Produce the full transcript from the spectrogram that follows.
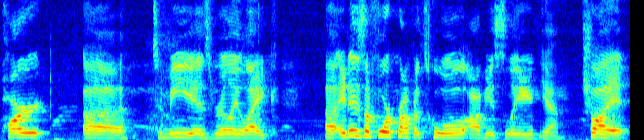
part uh to me is really like uh, it is a for-profit school obviously yeah. Sure. but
